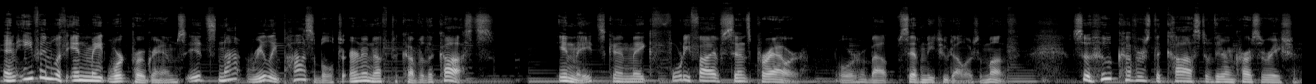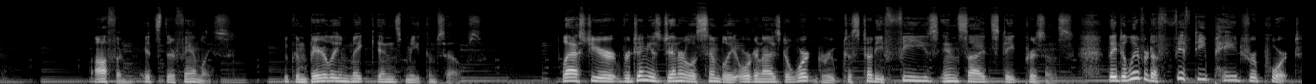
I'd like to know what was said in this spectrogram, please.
And even with inmate work programs, it's not really possible to earn enough to cover the costs. Inmates can make 45 cents per hour, or about $72 a month. So, who covers the cost of their incarceration? Often, it's their families, who can barely make ends meet themselves. Last year, Virginia's General Assembly organized a work group to study fees inside state prisons. They delivered a 50 page report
